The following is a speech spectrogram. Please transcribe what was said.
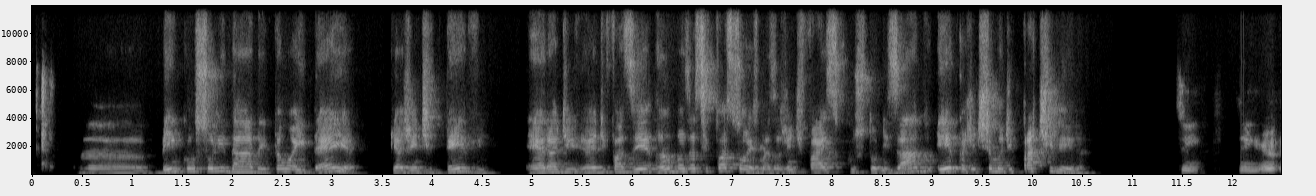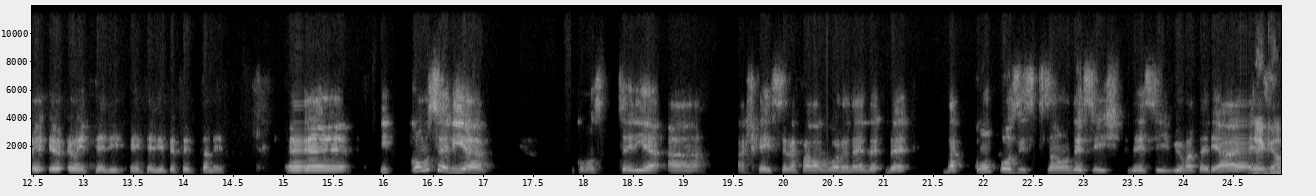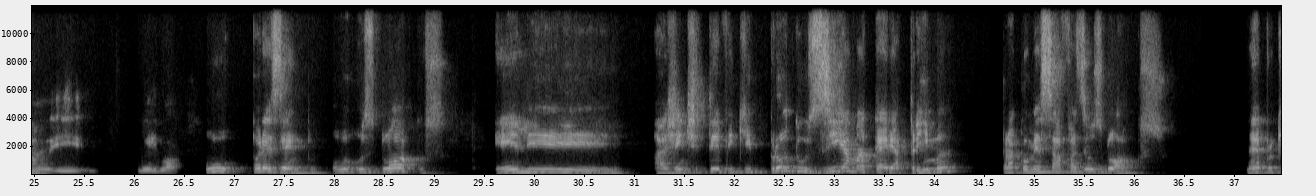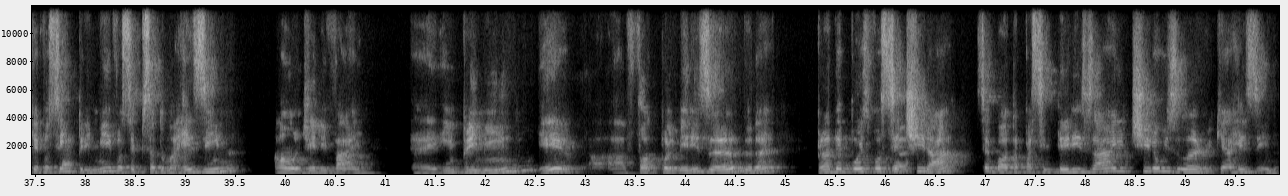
uh, bem consolidada, então a ideia que a gente teve era de, é de fazer ambas as situações, mas a gente faz customizado e o que a gente chama de prateleira. Sim, sim, eu, eu, eu entendi, eu entendi perfeitamente. É, e como seria, como seria a, acho que é isso que você vai falar agora, né, da, da, da composição desses, desses biomateriais Legal. e dos blocos? O, por exemplo, os blocos, ele, a gente teve que produzir a matéria-prima para começar a fazer os blocos. Né? Porque você imprimir, você precisa de uma resina, onde ele vai é, imprimindo e a, a foto polimerizando, né? para depois você é. tirar, você bota para sinterizar e tira o slurry, que é a resina.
